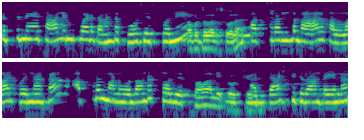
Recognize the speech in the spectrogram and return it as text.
చెప్తూనే తాలింపు కూడా దాంట్లో పోసేసుకొని అప్పుడు చల్లార్చుకోవాలా పచ్చడంతా బాగా చల్లారిపోయినాక అప్పుడు మనం దాంట్లో స్టోర్ చేసుకోవాలి. అది ప్లాస్టిక్ దాంట్లో అయినా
